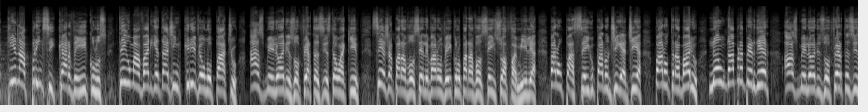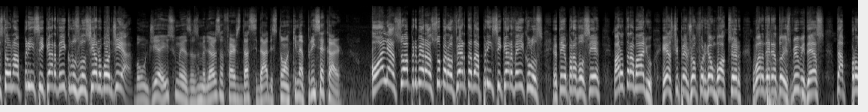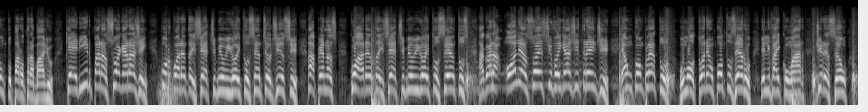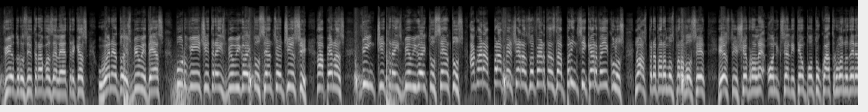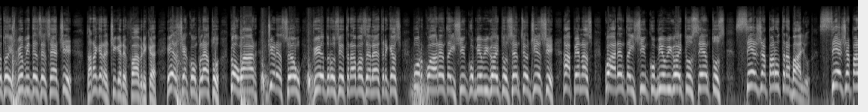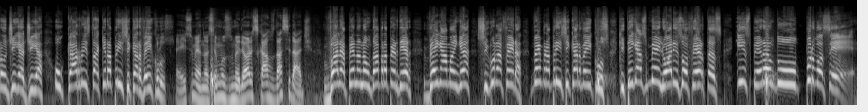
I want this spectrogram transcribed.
Aqui na Princicar Veículos tem uma variedade incrível no pátio. As melhores ofertas estão aqui, seja para você levar um veículo para você e sua família, para o passeio, para o dia a dia, para o trabalho, não dá para perder. As melhores ofertas estão na Princicar Veículos. Luciano, bom dia. Bom dia, é isso mesmo. As melhores ofertas da cidade estão aqui na Princicar. Olha só a primeira super oferta da Princicar Veículos. Eu tenho para você, para o trabalho, este Peugeot Furgão Boxer, o ano dele é 2010, tá pronto para o trabalho. Quer ir para a sua garagem por 47.800, eu disse, apenas 47.800. Agora, olha só este Voyage Trend, é um completo, o motor é 1.0, ele vai com ar, direção, vidros e travas elétricas, o ano é 2010 por 23.800, eu disse, apenas 23.800. Agora, para fechar as ofertas da Princicar Veículos, nós preparamos para você este Chevrolet Onix LT 1.4, o ano dele é 2017. Tá na garantia de fábrica. Este é completo com ar, direção, vidros e travas elétricas por 45.800. Eu disse, apenas 45.800. Seja para o trabalho, seja para o dia a dia, o carro está aqui na Princicar Veículos. É isso mesmo, nós temos os melhores carros da cidade. Vale a pena, não dá para perder. Vem amanhã, segunda-feira, vem para Princicar Veículos, que tem as melhores ofertas esperando por você.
